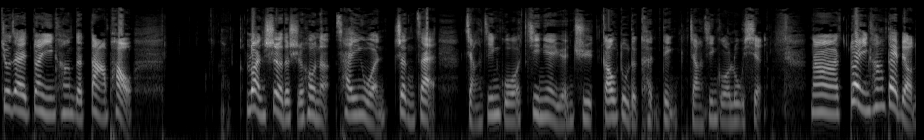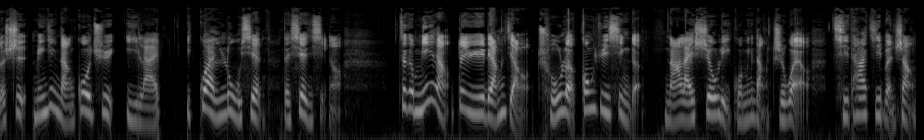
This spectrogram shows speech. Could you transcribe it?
就在段宜康的大炮乱射的时候呢，蔡英文正在蒋经国纪念园区高度的肯定蒋经国路线。那段宜康代表的是民进党过去以来一贯路线的现行哦。这个民进党对于两蒋哦，除了工具性的拿来修理国民党之外哦，其他基本上。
